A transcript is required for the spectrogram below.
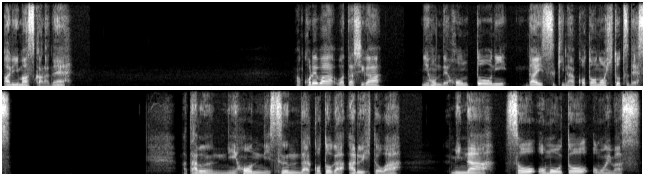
ありますからね。これは私が日本で本当に大好きなことの一つです。まあ、多分日本に住んだことがある人はみんなそう思うと思います。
